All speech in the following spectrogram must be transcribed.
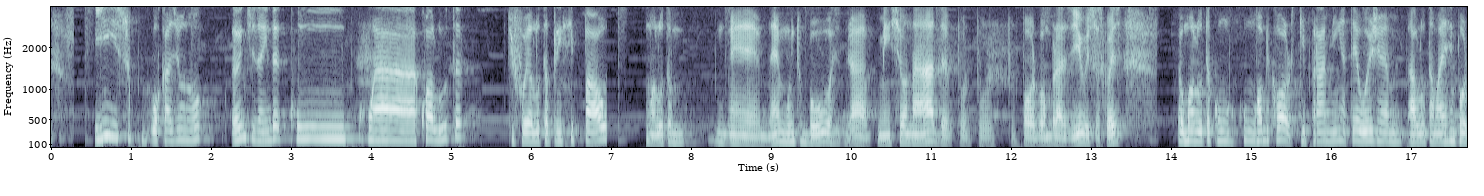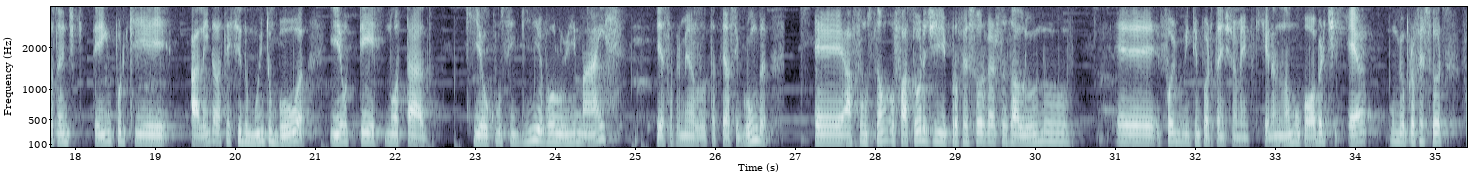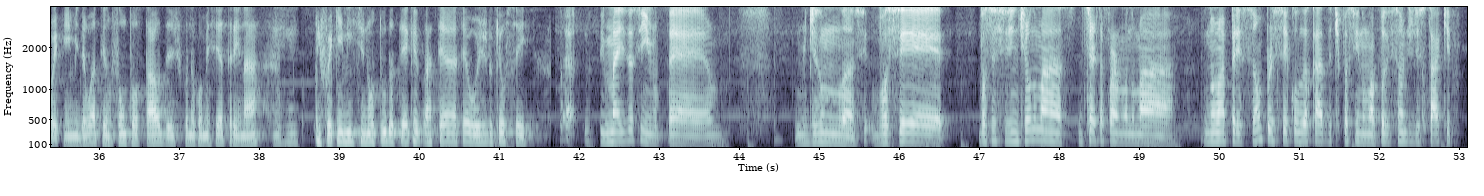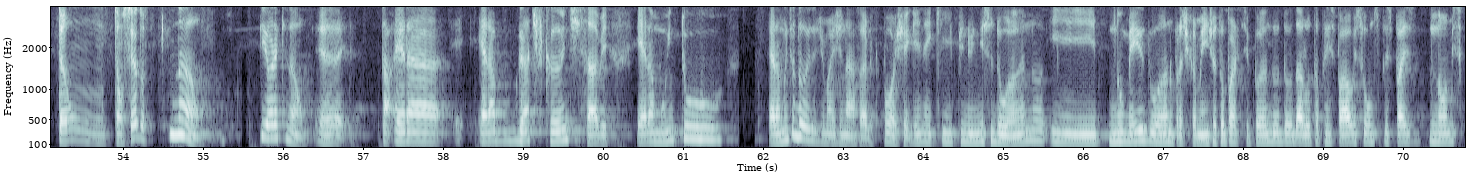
E isso ocasionou antes ainda com, com, a, com a luta, que foi a luta principal, uma luta é, né, muito boa, já mencionada por, por, por Powerbomb Brasil, essas coisas. É uma luta com, com Rob Collins, que para mim até hoje é a luta mais importante que tem, porque além dela ter sido muito boa e eu ter notado que eu consegui evoluir mais dessa primeira luta até a segunda, é, a função, o fator de professor versus aluno é, foi muito importante também, porque querendo ou não, o Robert é o meu professor. Foi quem me deu atenção total desde quando eu comecei a treinar. Uhum. E foi quem me ensinou tudo até, até, até hoje do que eu sei. É, mas assim, é... me diz um lance. Você. Você se sentiu numa. de certa forma, numa. Numa pressão por ser colocado, tipo assim, numa posição de destaque tão. tão cedo? Não. Pior é que não. É, tá, era, era gratificante, sabe? Era muito era muito doido de imaginar, sabe? Que, pô, cheguei na equipe no início do ano e no meio do ano, praticamente, eu tô participando do, da luta principal e sou um dos principais nomes,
